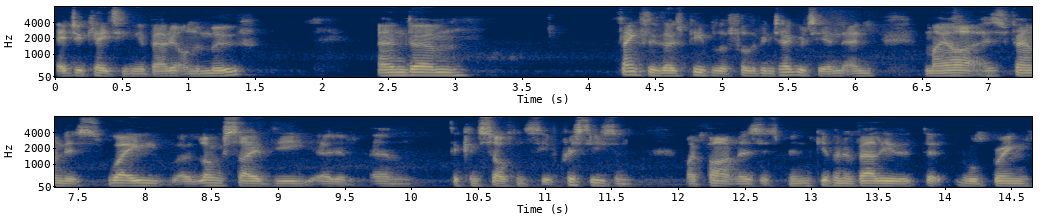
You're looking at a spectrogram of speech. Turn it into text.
educating me about it on the move and um, thankfully those people are full of integrity and, and my art has found its way alongside the uh, um, the consultancy of Christie's and my partners it's been given a value that, that, will bring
